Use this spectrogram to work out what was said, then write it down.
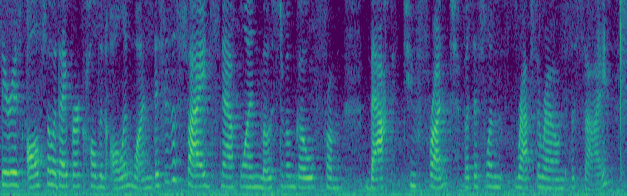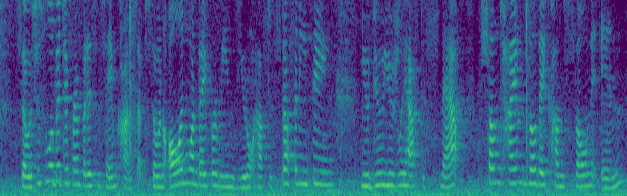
There is also a diaper called an all-in-one. This is a side snap one. Most of them go from back to front, but this one wraps around the side. So it's just a little bit different, but it's the same concept. So an all-in-one diaper means you don't have to stuff anything. You do usually have to snap. Sometimes though they come sewn in.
